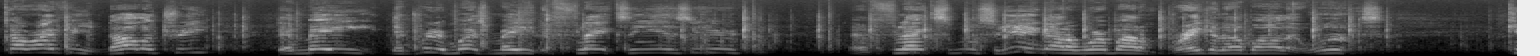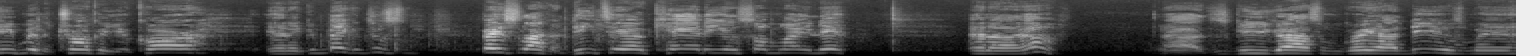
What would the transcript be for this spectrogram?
Come right from your Dollar Tree. They made, they pretty much made the flex ends here. They're flexible, so you ain't got to worry about them breaking up all at once. Keep them in the trunk of your car, and it can make it just basically like a detail caddy or something like that. And uh, yeah, uh, just give you guys some great ideas, man,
